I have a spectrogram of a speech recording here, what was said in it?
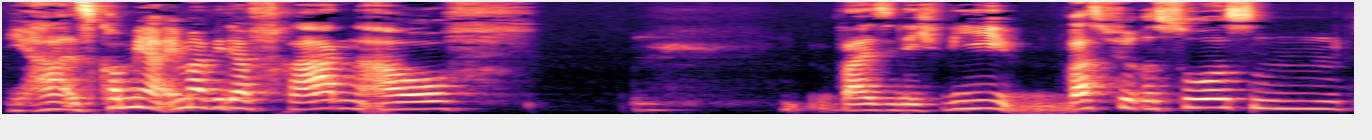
Ja, es kommen ja immer wieder Fragen auf, weiß ich nicht, wie, was für Ressourcen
